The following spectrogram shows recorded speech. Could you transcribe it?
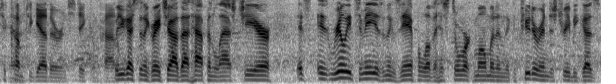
to come together and stay compatible. Well, you guys did a great job. That happened last year. It's, it really, to me, is an example of a historic moment in the computer industry because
